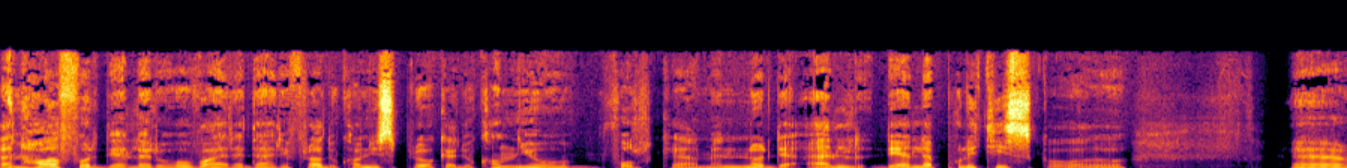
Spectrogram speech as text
Den har fordeler å være derifra, du kan jo språket, du kan jo folket, men når det er- gjelder politisk og eh,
